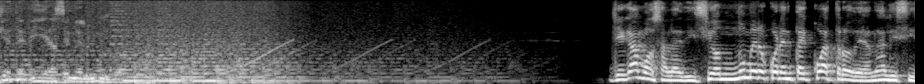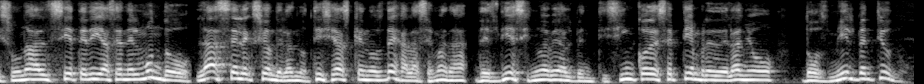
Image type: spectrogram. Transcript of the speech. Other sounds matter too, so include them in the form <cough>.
Siete días en el mundo. Llegamos a la edición número 44 de Análisis Unal, Siete días en el mundo, la selección de las noticias que nos deja la semana del 19 al 25 de septiembre del año 2021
